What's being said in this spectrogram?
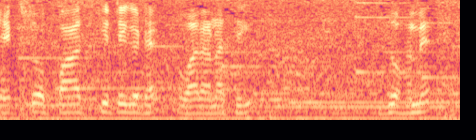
105 की टिकट है वाराणसी जो हमें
